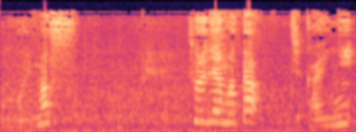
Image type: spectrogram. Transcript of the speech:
思います。それではまた。次回に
